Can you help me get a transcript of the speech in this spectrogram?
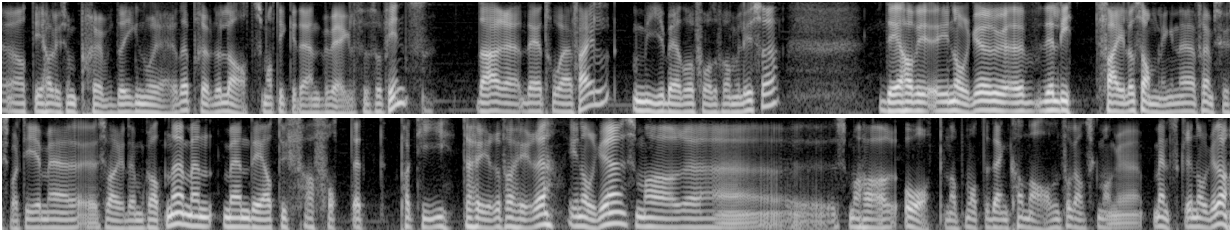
at de har liksom prøvd å ignorere det, prøvd å late som at ikke det er en bevegelse som fins. Det tror jeg er feil. Mye bedre å få det fram i lyset. Det har vi i Norge eh, Det er litt feil å sammenligne Fremskrittspartiet med Sverigedemokraterna, men, men det at du har fått et parti til høyre fra Høyre i Norge som har, uh, har åpna den kanalen for ganske mange mennesker i Norge, da,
